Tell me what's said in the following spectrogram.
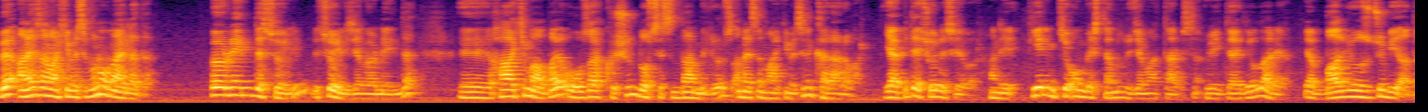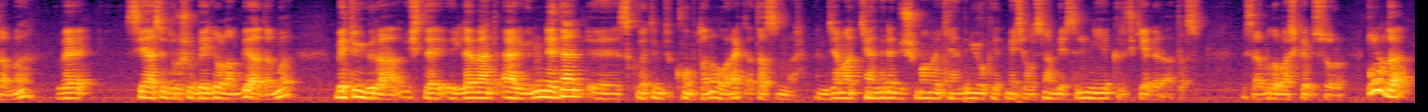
Ve Anayasa Mahkemesi bunu onayladı. Örneğini de söyleyeyim, söyleyeceğim örneğinde. Ee, Hakim Albay Oğuz Akkuş'un dosyasından biliyoruz. Anayasa Mahkemesi'nin kararı var. Ya bir de şöyle şey var. Hani diyelim ki 15 Temmuz cemaat darbesinden öyle iddia ediyorlar ya. Ya balyozcu bir adamı ve siyasi duruşu belli olan bir adamı Metin Güra, işte Levent Ergün'ü neden e, sıkı komutanı olarak atasınlar? Yani cemaat kendine düşman ve kendini yok etmeye çalışan birisini niye kritik yerlere atasın? Mesela bu da başka bir soru. Burada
